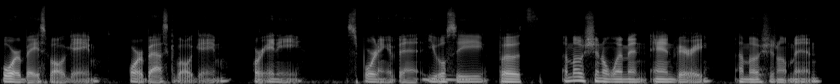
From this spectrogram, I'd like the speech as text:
or a baseball game, or a basketball game, or any sporting event, you will Mhm. see both emotional women and very emotional men.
